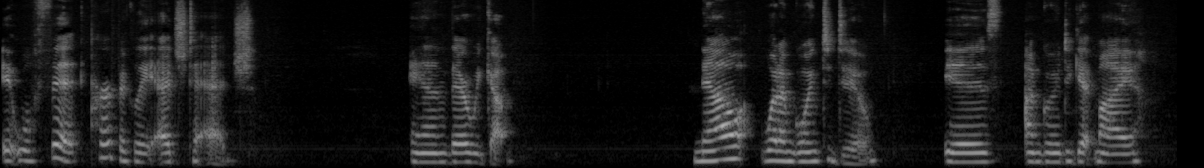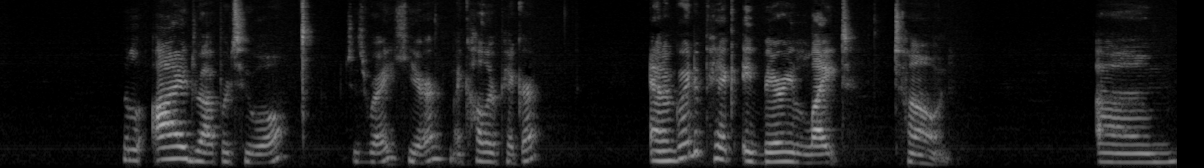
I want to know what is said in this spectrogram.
it will fit perfectly edge to edge. And there we go. Now what I'm going to do is I'm going to get my little eyedropper tool, which is right here, my color picker, and I'm going to pick a very light tone um,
